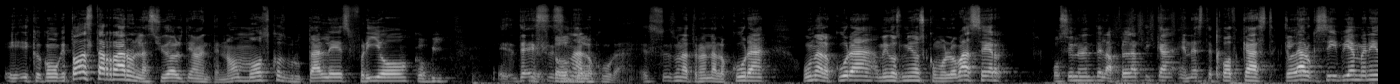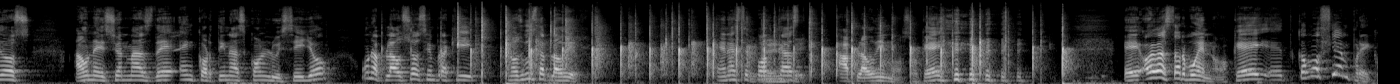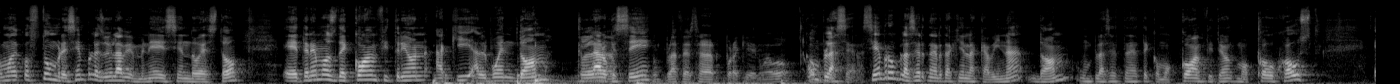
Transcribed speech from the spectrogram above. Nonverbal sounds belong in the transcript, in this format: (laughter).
Eh, que como que todo está raro en la ciudad últimamente, ¿no? Moscos brutales, frío. COVID. Eh, Es, una locura. Es, es una tremenda locura. Una locura, amigos míos, como lo va a ser posiblemente la plática en este podcast. Claro que sí. Bienvenidos a una edición más de En Cortinas con Luisillo. Un aplauso. Siempre aquí nos gusta aplaudir. En este podcast aplaudimos, ¿ok? (laughs) Eh, hoy va a estar bueno, ¿ok? Eh, como siempre, como de costumbre, siempre les doy la bienvenida diciendo esto. Eh, tenemos de coanfitrión aquí al buen Dom, claro que sí. Un placer estar por aquí de nuevo. Un placer, siempre un placer tenerte aquí en la cabina, Dom. Un placer tenerte como coanfitrión, como co-host. Eh,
